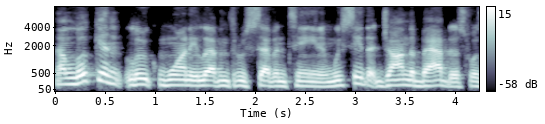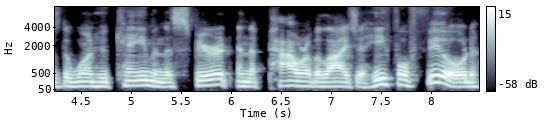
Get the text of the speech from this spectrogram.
now look in Luke 1 11 through 17, and we see that John the Baptist was the one who came in the spirit and the power of Elijah. He fulfilled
